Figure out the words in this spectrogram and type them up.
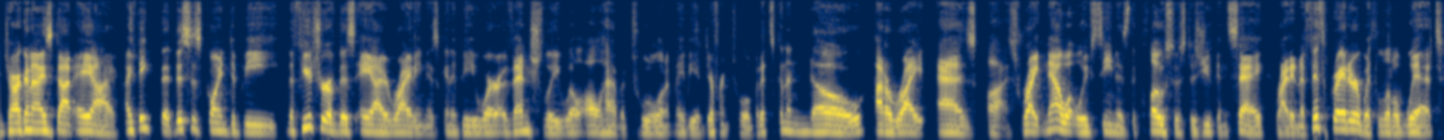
Jargonize.ai. I think that this is going to be the future of this AI writing is going to be where eventually we'll all have a tool and it may be a different tool, but it's going to know how to write as us. Right now, what we've seen is the closest, as you can say, writing a fifth grader with a little wit,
